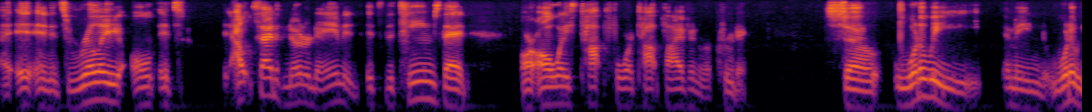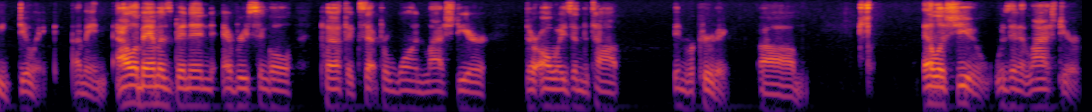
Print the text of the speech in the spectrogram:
it, and it's really it's outside of Notre Dame, it, it's the teams that are always top four, top five in recruiting. So what are we? I mean, what are we doing? I mean, Alabama's been in every single playoff except for one last year. They're always in the top in recruiting. Um, LSU was in it last year,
